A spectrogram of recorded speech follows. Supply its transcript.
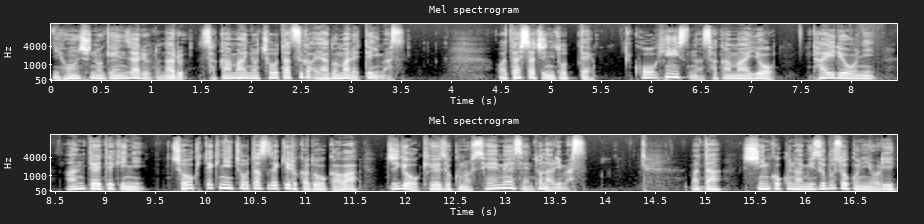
日本酒の原材料となる酒米の調達が危ぶまれています。私たちにとって高品質な酒米を大量に安定的に長期的に調達できるかどうかは事業継続の生命線となります。また深刻な水不足により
